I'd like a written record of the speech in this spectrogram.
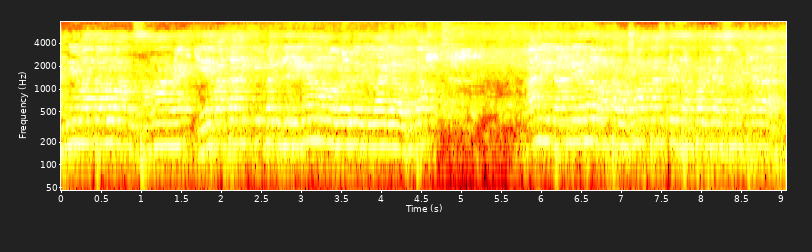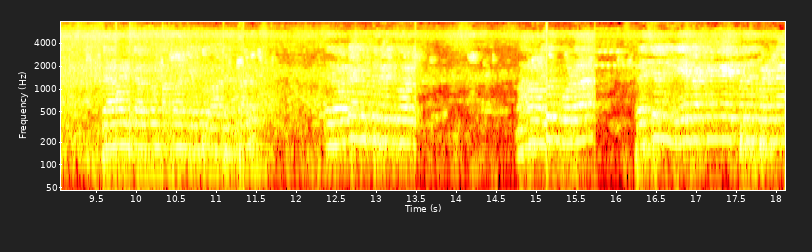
అన్ని మతాలు మనకు సమానమే. ఏ మతానికి ఇబ్బంది జరిగినా మనం రోడ్డు మీద ఇలాగే వస్తాం. కానీ దాని మీద మత ఒక మతానికి సపోర్ట్ చేస్తున్నట్టుగా సేవలు చేస్తున్నట్టు అని చెప్పి వాళ్ళు ఒకటే గుర్తు పెట్టుకోండి. మనం కూడా ప్రజలు ఏ రకంగా ఇబ్బంది పడినా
